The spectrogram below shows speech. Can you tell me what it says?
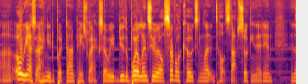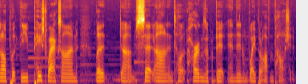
Uh, oh yes, I need to put on paste wax. So we do the boiled linseed oil several coats and let it until it stops soaking that in. And then I'll put the paste wax on, let it um, set on until it hardens up a bit, and then wipe it off and polish it.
